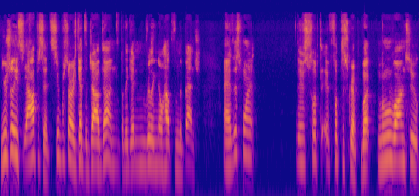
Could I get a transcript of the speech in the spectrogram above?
Usually it's the opposite. Superstars get the job done, but they get really no help from the bench. And at this point, they flipped it flipped the script. But move on to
